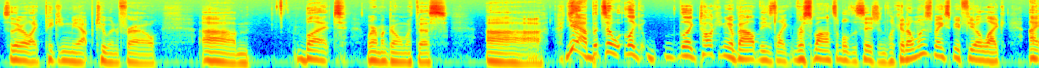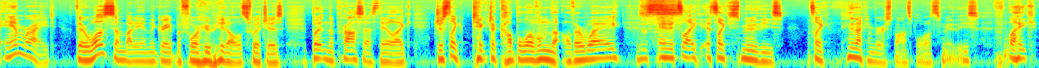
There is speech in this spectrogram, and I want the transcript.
So they were like picking me up to and fro. Um, but where am I going with this? Uh, yeah, but so like like talking about these like responsible decisions, like it almost makes me feel like I am right. There was somebody in the great before who hit all the switches, but in the process they like just like ticked a couple of them the other way, and it's like it's like smoothies. It's like he's not gonna be responsible with smoothies. Like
